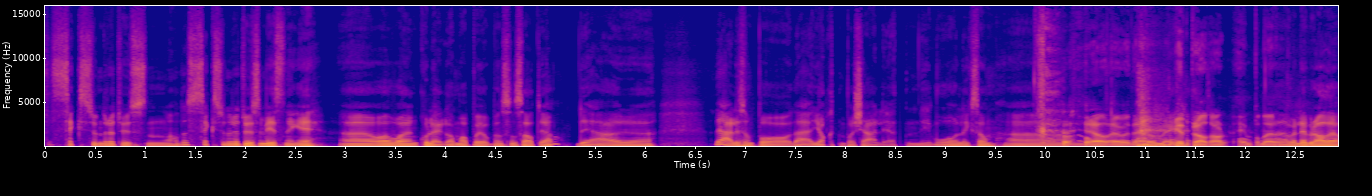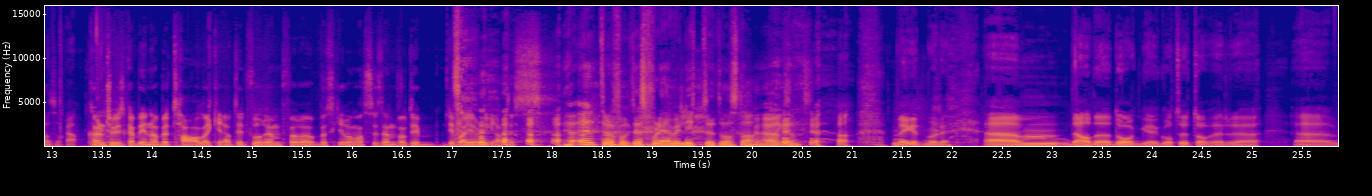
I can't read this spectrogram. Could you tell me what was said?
600 000, hadde 600 000 visninger. Eh, og det var en kollega av meg på jobben som sa at ja, det er eh, det er liksom på Det er jakten på kjærligheten-nivå, liksom. Uh, Ja, det er jo, det er jo meget bra tall. det er veldig bra, det, altså. Kanskje vi skal begynne å betale Kreativt Forum for å beskrive om oss, istedenfor at de, de bare gjør det gratis. Ja, jeg tror faktisk flere vil lytte til oss da. Ja, ikke sant? Ja, meget mulig. Um, det hadde dog gått utover uh, uh,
